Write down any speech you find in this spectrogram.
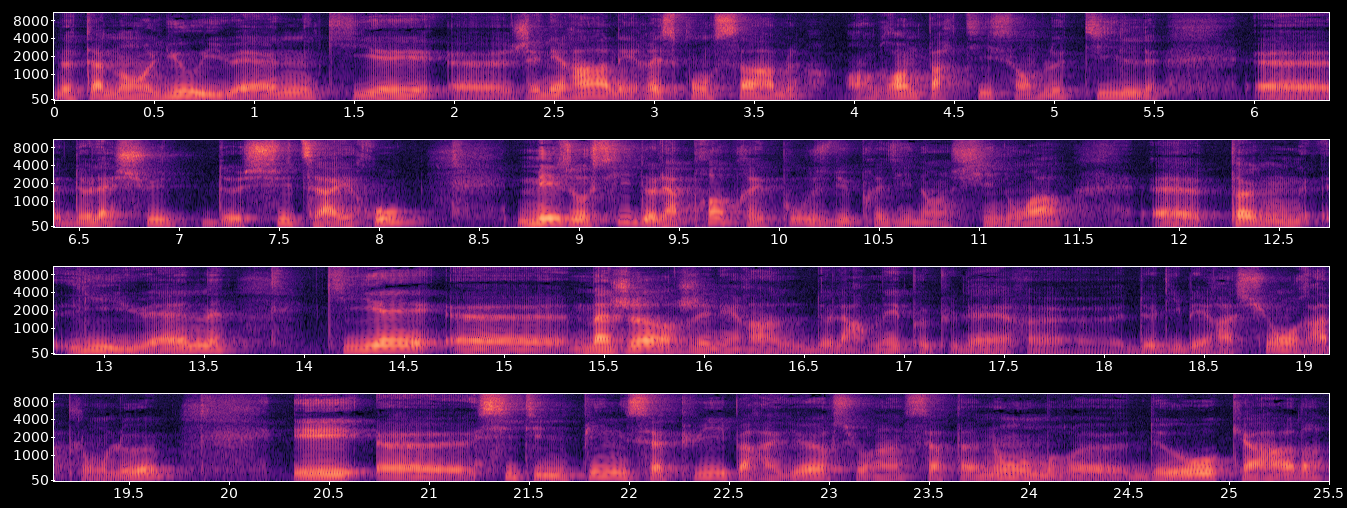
notamment Liu Yuan, qui est euh, général et responsable en grande partie, semble-t-il, euh, de la chute de Xu Tsai-ru, mais aussi de la propre épouse du président chinois, Peng Liyuan, qui est euh, major général de l'armée populaire euh, de libération, rappelons-le. Et Xi Jinping s'appuie par ailleurs sur un certain nombre de hauts cadres,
